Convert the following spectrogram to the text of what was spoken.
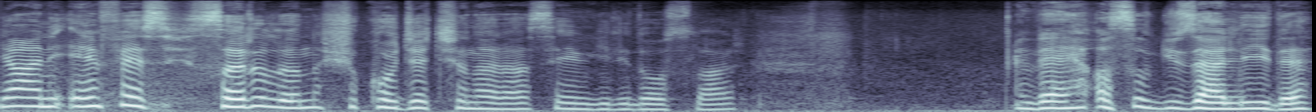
Yani enfes sarılın şu koca çınara sevgili dostlar. Ve asıl güzelliği de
